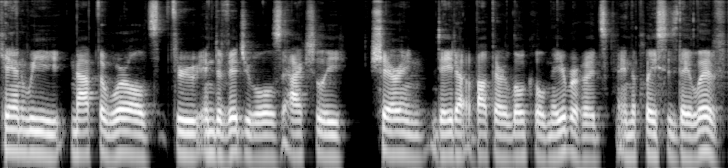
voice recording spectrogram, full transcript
can we map the world through individuals actually sharing data about their local neighborhoods and the places they live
